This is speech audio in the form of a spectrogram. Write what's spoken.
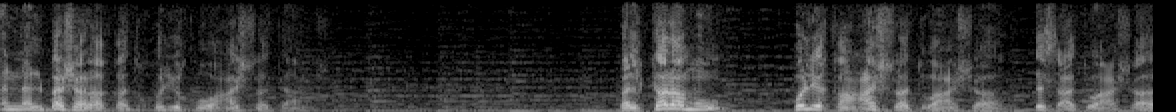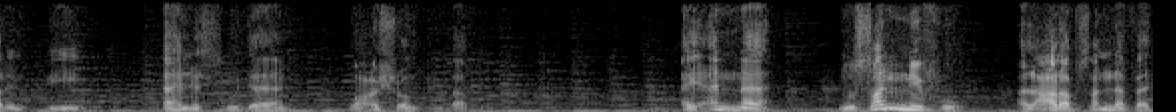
أن البشر قد خلقوا عشرة أعشار. فالكرم خلق عشرة أعشار تسعة أعشار في أهل السودان وعشر في باقي. أي أن نصنف العرب صنفت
